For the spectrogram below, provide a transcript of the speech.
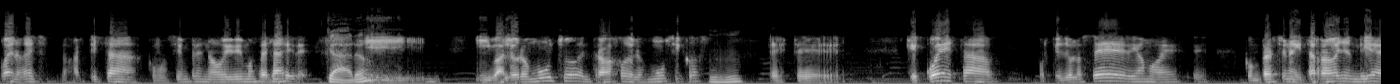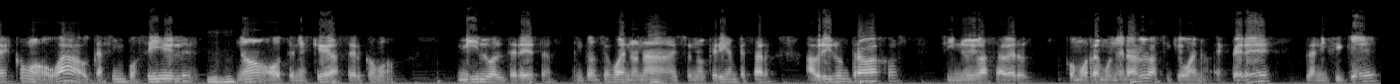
bueno, eso, los artistas, como siempre, no vivimos del aire Claro. y, y valoro mucho el trabajo de los músicos, este, que cuesta, porque yo lo sé, digamos, es, eh, comprarse una guitarra hoy en día es como, wow, casi imposible. ¿no? O tenés que hacer como mil volteretas. Entonces, bueno, nada, eso, no quería empezar a abrir un trabajo si no iba a saber cómo remunerarlo, así que bueno, esperé, planifiqué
